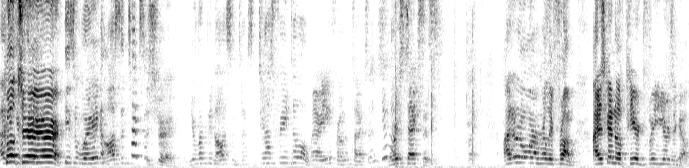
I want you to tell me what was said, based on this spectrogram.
As Culture! see, He's wearing an Austin, Texas shirt. You're repping Austin, Texas. Dude, that's pretty dope. Where are you from? Texas? Where's Texas? I don't know where I'm really from. I just kind of appeared three years ago.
